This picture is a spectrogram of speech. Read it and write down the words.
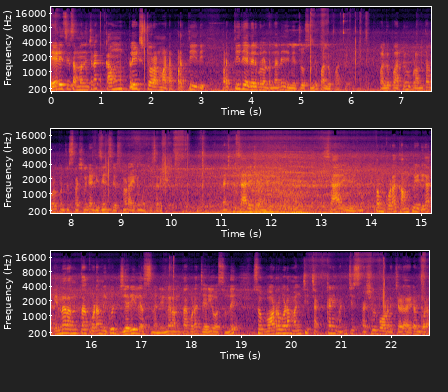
లేడీస్కి సంబంధించిన కంప్లీట్ స్టోర్ అనమాట ప్రతిదీ ప్రతిదీ అవైలబుల్ ఉంటుందండి. ఇది మీరు చూస్తుంది పళ్ళు పాటు. పళ్ళు పాటు ఇప్పుడు అంతా కూడా కొంచెం స్పెషల్గా డిజైన్స్ చేస్తున్నాడు ఐటమ్ వచ్చేసరికి. నెక్స్ట్ శారీ చూడండి. శారీ మొత్తం కూడా కంప్లీట్గా ఇన్నర్ అంతా కూడా మీకు జరీలు వస్తుందండి ఇన్నర్ అంతా కూడా జరీ వస్తుంది. సో బార్డర్ కూడా మంచి చక్కని మంచి స్పెషల్ బార్డర్ ఇచ్చాడు ఐటమ్ కూడా.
